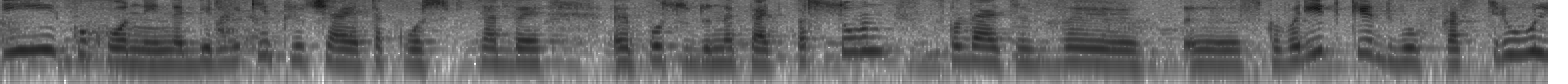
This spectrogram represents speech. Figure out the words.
І кухонний набір, який включає також в себе е, посуду на 5 персон, складається з е, сковорідки, двох кастрюль,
